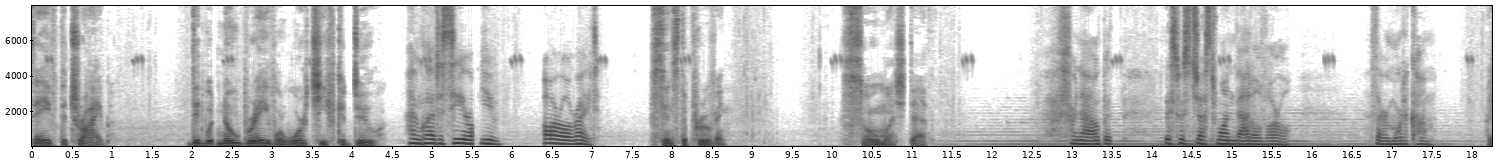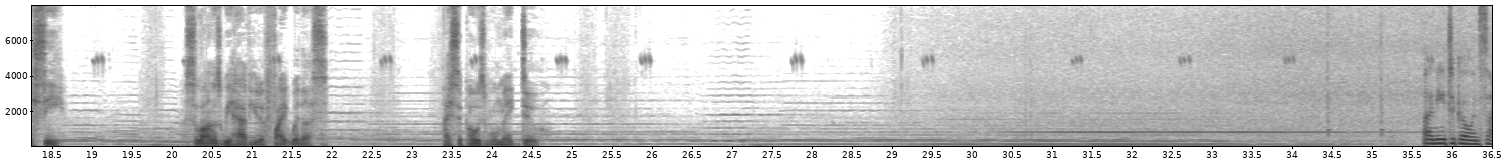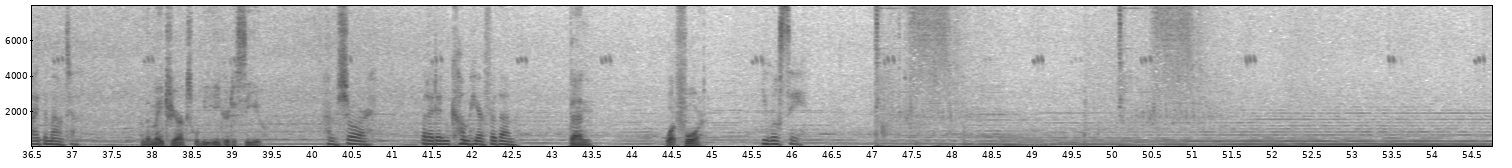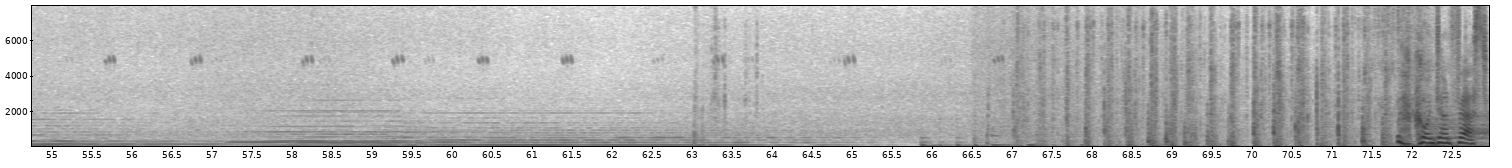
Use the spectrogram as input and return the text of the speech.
Saved the tribe. Did what no brave or war chief could do. I'm glad to see you're, you are all right. Since the proving. So much death. For now, but this was just one battle, Varl. There are more to come. I see. So long as we have you to fight with us, I suppose we'll make do. I need to go inside the mountain. The matriarchs will be eager to see you. I'm sure. But I didn't come here for them. Then, what for? You will see. Down fast.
